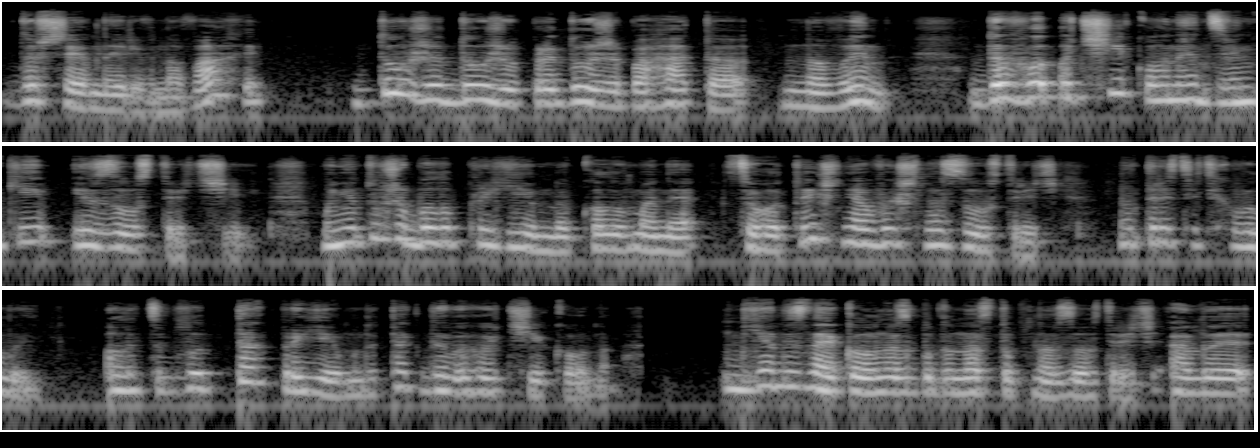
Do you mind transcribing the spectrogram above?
душевної рівноваги, дуже-дуже придуже багато новин, довгоочікуваних дзвінків і зустрічей. Мені дуже було приємно, коли в мене цього тижня вийшла зустріч на 30 хвилин. Але це було так приємно, так довгоочікувано. Я не знаю, коли у нас буде наступна зустріч, але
